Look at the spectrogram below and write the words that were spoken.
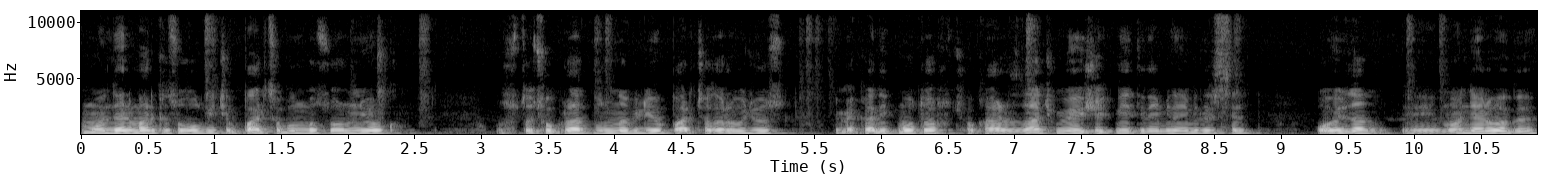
Model markası olduğu için parça bulma sorunu yok. Usta çok rahat bulunabiliyor. Parçaları ucuz. Mekanik motor. Çok arıza açmıyor. Eşek niyetine binebilirsin. O yüzden e, Mondial Ovag'ı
